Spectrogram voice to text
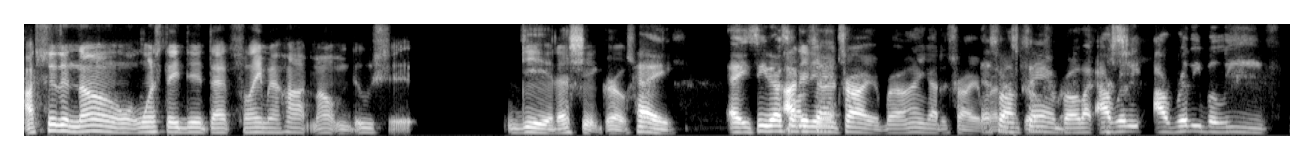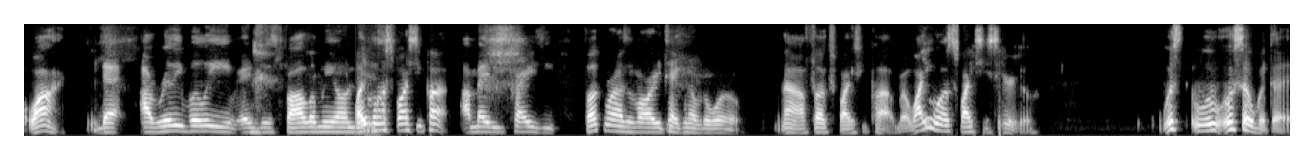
I should have known once they did that flaming hot Mountain Dew shit. Yeah, that shit gross. Bro. Hey, hey, see that's what I am didn't saying. even try it, bro. I ain't got to try it. That's bro. what I'm gross, saying, bro. Like I really, I really believe Why? that I really believe and just follow me on Why this. you want spicy pop? I may be crazy. Fuck rounds have already taken over the world. Nah, fuck spicy pop, bro. Why you want spicy cereal? What's what's up with that?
